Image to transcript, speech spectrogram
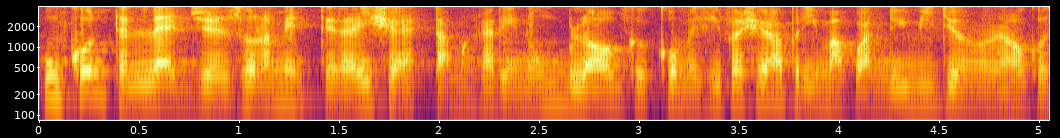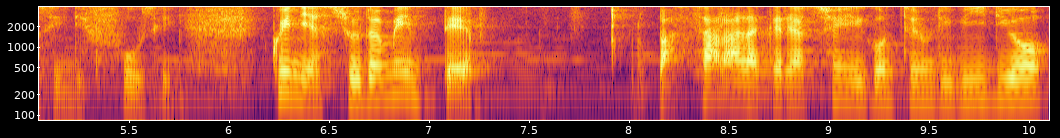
Un conto è leggere solamente la ricetta, magari in un blog, come si faceva prima quando i video non erano così diffusi. Quindi assolutamente passare alla creazione di contenuti video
